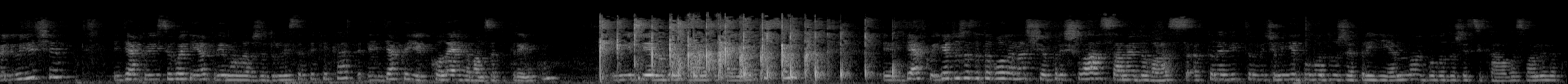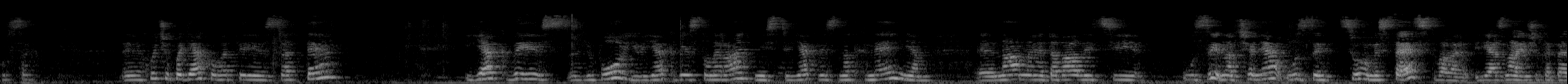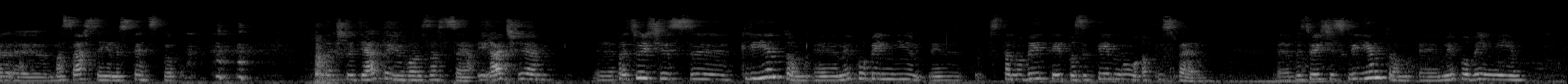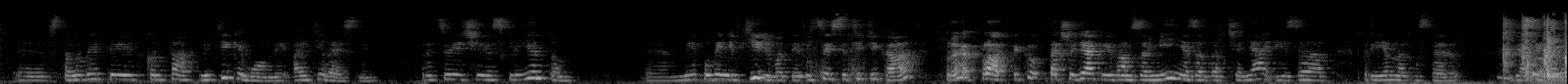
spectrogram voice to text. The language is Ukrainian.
хвилююче. Дякую. Сьогодні я отримала вже другий сертифікат. Е, Дякую колеги вам за підтримку. Мені приємно було. Е, Дякую. Я дуже задоволена, що прийшла саме до вас, Артуре Вікторовичу. Мені було дуже приємно, було дуже цікаво з вами на курсах. Е, Хочу подякувати за те, як ви з любов'ю, як ви з толерантністю, як ви з натхненням нам давали ці узи навчання, узи цього мистецтва. Я знаю, що тепер е, масаж це є мистецтво. Так що дякую вам за це. І адже е, працюючи з е, клієнтом, е, ми повинні е, встановити позитивну атмосферу. Е, Працюючи з клієнтом, е, ми повинні е, встановити контакт не тільки мовний, а й тілесний. Працюючи з клієнтом, е, ми повинні втілювати у цей сертифікат, пра- практику. Так що дякую вам за вміння, за навчання і за приємну атмосферу. Дякую.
